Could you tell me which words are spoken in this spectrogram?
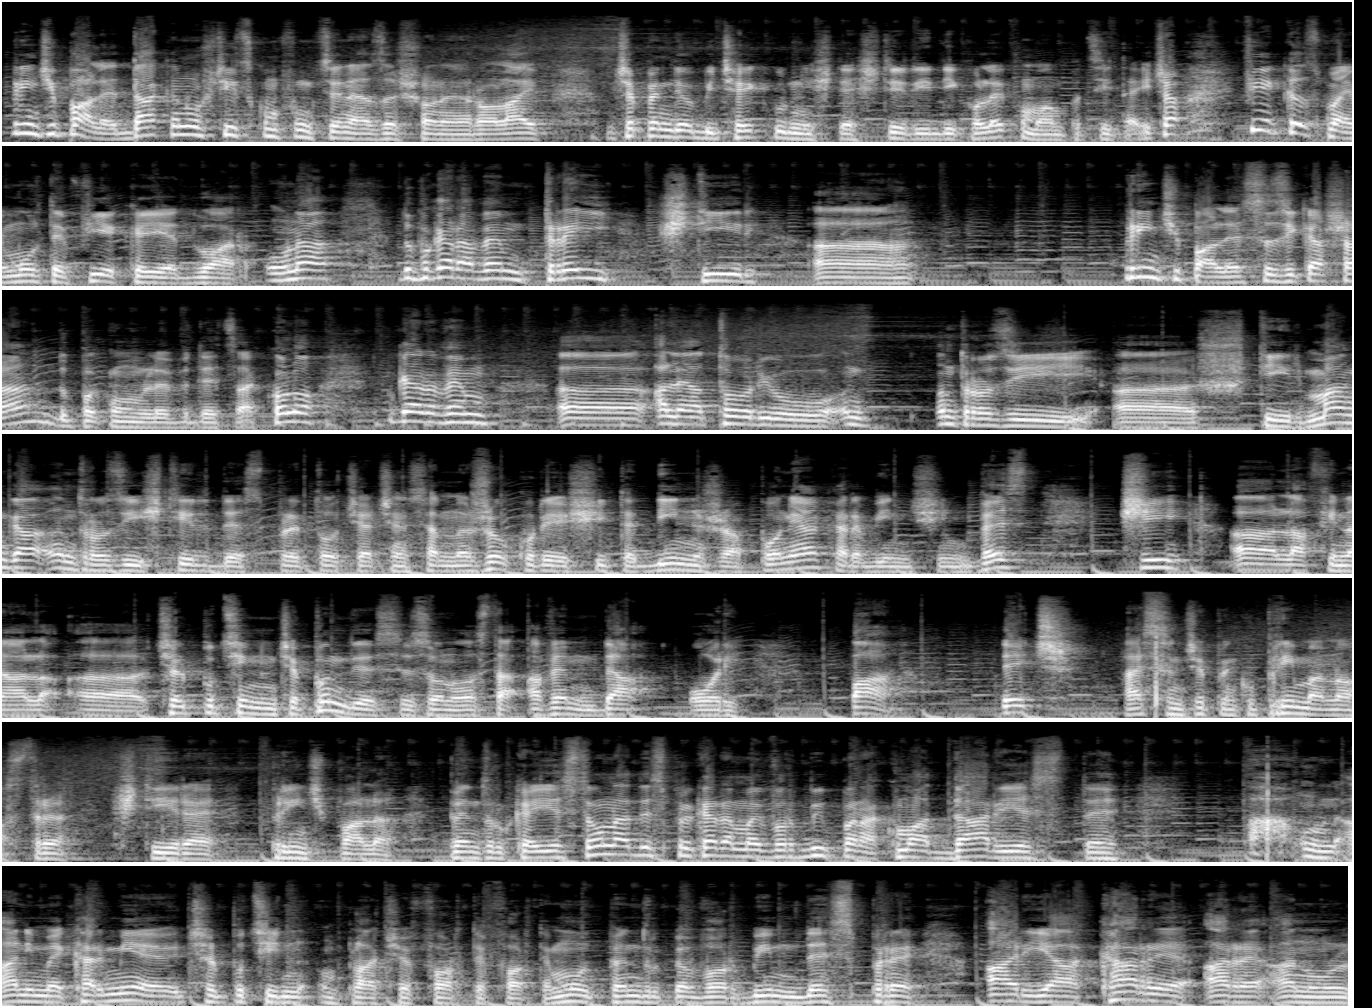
principale. Dacă nu știți cum funcționează Shonen Roll Life, începem de obicei cu niște știri ridicole, cum am pățit aici, fie că sunt mai multe, fie că e doar una, după care avem trei știri uh, principale, să zic așa, după cum le vedeți acolo, după care avem uh, aleatoriu în, într-o zi uh, știri manga, într-o zi știri despre tot ceea ce înseamnă jocuri ieșite din Japonia, care vin și în vest, și uh, la final, uh, cel puțin începând de sezonul ăsta, avem da ori pa. Deci, hai să începem cu prima noastră știre principală, pentru că este una despre care am mai vorbit până acum, dar este ah, un anime care mie cel puțin îmi place foarte, foarte mult, pentru că vorbim despre Aria care are anul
